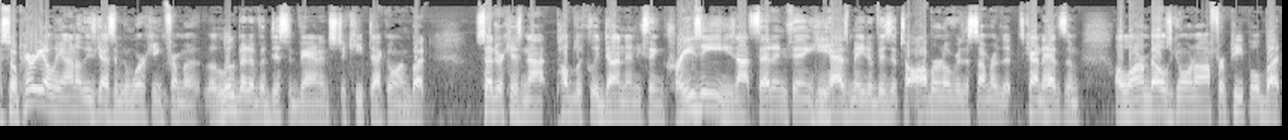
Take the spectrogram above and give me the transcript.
So Perry Eliano, these guys have been working from a, a little bit of a disadvantage to keep that going. But Cedric has not publicly done anything crazy. He's not said anything. He has made a visit to Auburn over the summer that's kind of had some alarm bells going off for people. But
